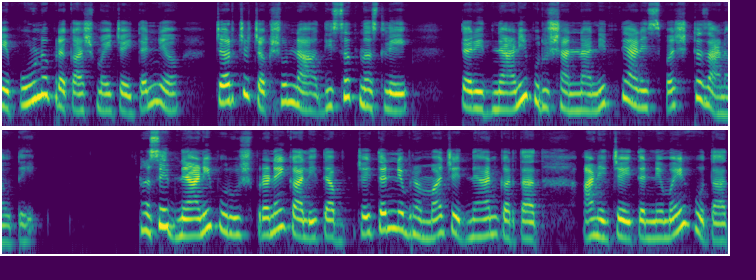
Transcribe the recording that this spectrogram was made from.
हे पूर्ण प्रकाशमय चैतन्य चर्चचक्षूंना दिसत नसले तरी ज्ञानी पुरुषांना नित्य आणि स्पष्ट जाणवते. असे ज्ञानी पुरुष प्रणयकाली त्या चैतन्य ब्रह्माचे ज्ञान करतात आणि चैतन्यमय होतात.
